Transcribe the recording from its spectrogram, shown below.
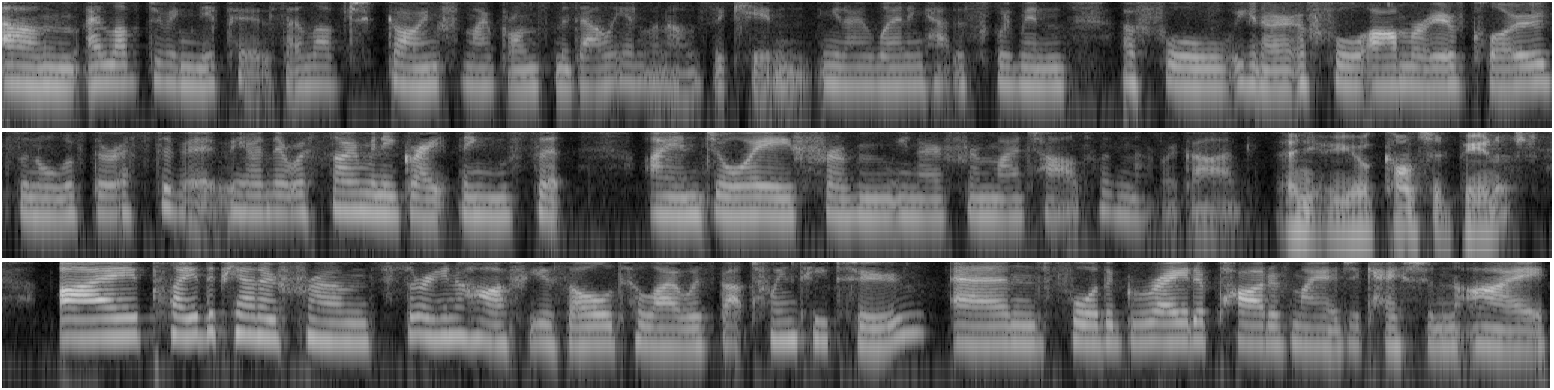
Um, I loved doing nippers. I loved going for my bronze medallion when I was a kid. You know, learning how to swim in a full, you know, a full armory of clothes and all of the rest of it. You know, there were so many great things that I enjoy from, you know, from my childhood in that regard. And you're a concert pianist. I played the piano from three and a half years old till I was about 22. And for the greater part of my education, I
